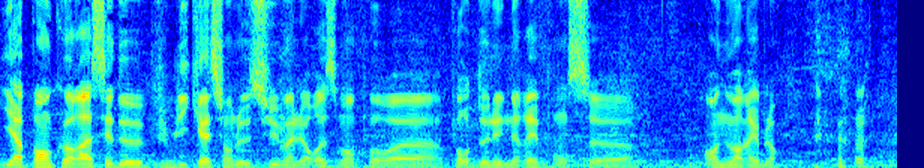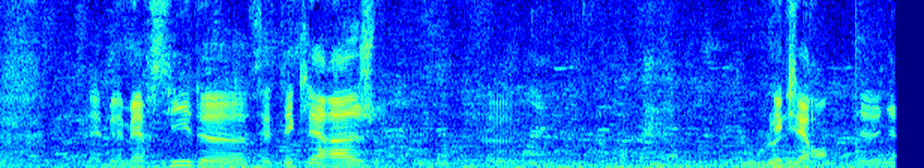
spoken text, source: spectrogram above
Il n'y a pas encore assez de publications dessus, malheureusement, pour, euh, pour donner une réponse euh, en noir et blanc. Eh bien, merci de cet éclairage euh, éclairant. C'est génial.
